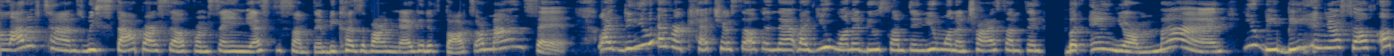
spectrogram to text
lot of times we stop ourselves from saying yes to something because of our negative thoughts or mindset. Like, do you ever catch yourself in that? Like, you want to do something, you want to try something, but in your mind, you be beating yourself up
